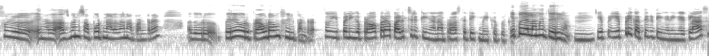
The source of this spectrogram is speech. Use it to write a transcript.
ஃபுல் எங்கள் ஹஸ்பண்ட் சப்போர்ட்னால தான் நான் பண்ணுறேன் அது ஒரு பெரிய ஒரு ப்ரௌடாகவும் ஃபீல் பண்ணுறேன் ஸோ இப்போ நீங்கள் ப்ராப்பராக படிச்சிருக்கீங்க ஆனால் ப்ராஸ்தட்டிக் மேக்கப்புக்கு? இப்போ எல்லாமே தெரியும். எப்படி எப்படி கற்றுக்கிட்டீங்க நீங்கள் கிளாஸ்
